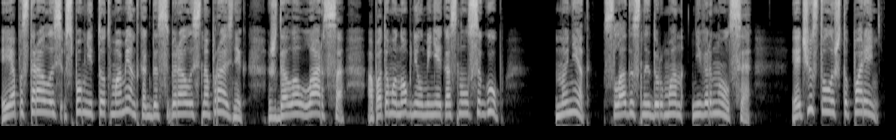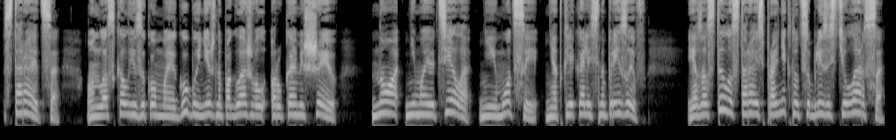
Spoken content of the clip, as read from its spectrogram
и я постаралась вспомнить тот момент, когда собиралась на праздник, ждала Ларса, а потом он обнял меня и коснулся губ. Но нет, сладостный дурман не вернулся. Я чувствовала, что парень старается. Он ласкал языком мои губы и нежно поглаживал руками шею. Но ни мое тело, ни эмоции не откликались на призыв. Я застыла, стараясь проникнуться близостью Ларса,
